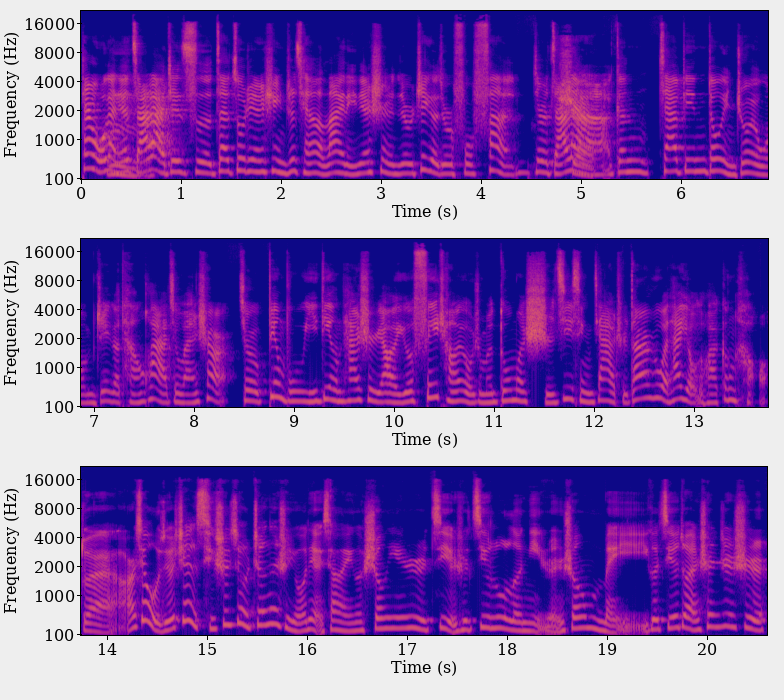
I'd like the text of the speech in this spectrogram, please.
但是我感觉咱俩这次在做这件事情之前有赖的一件事情，就是这个就是 for fun，就是咱俩跟嘉宾都 enjoy 我们这个谈话就完事儿，就并不一定他是要一个非常有什么多么实际性价值。当然，如果他有的话更好。对，而且我觉得这个其实就真的是有点像一个声音日记，是记录了你人生每一个阶段，甚至是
